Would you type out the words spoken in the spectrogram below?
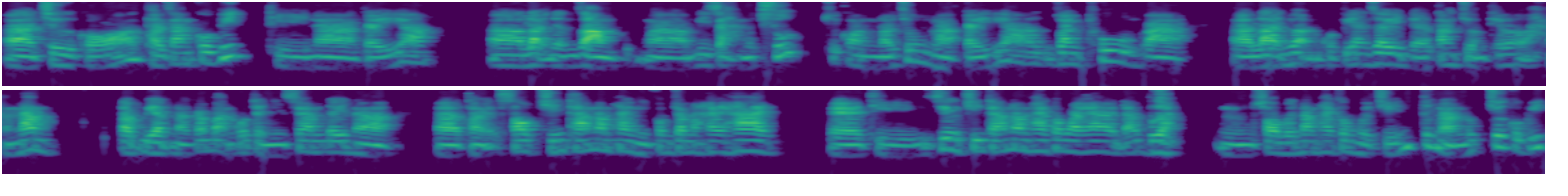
à, trừ có thời gian covid thì là cái à, à, lợi nhuận dòng à, bị giảm một chút. Chứ còn nói chung là cái à, doanh thu và à, lợi nhuận của PNJ đều tăng trưởng theo hàng năm. Đặc biệt là các bạn có thể nhìn xem đây là à, sau 9 tháng năm 2022 à, ờ, thì riêng 9 tháng năm 2022 đã vượt um, so với năm 2019 tức là lúc trước Covid.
